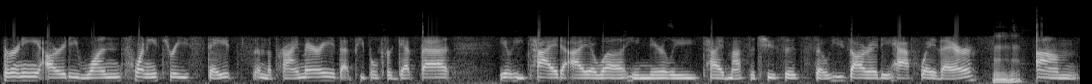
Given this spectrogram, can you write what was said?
Bernie already won 23 states in the primary. That people forget that. You know, he tied Iowa. He nearly tied Massachusetts. So he's already halfway there. Mm-hmm. Um,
